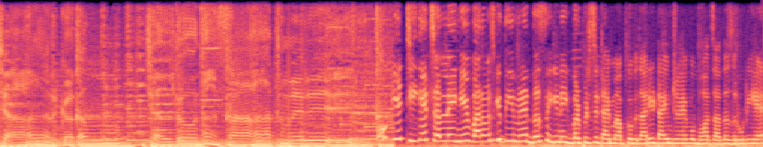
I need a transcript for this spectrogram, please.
चार कदम। चल दो ना साथ मेरे। ओके ठीक है चल लेंगे। बारह बज के तीन मिनट दस सेकंड एक बार फिर से टाइम आपको बता रही टाइम जो है वो बहुत ज़्यादा ज़रूरी है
